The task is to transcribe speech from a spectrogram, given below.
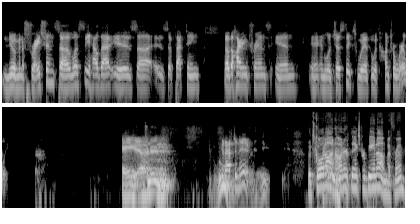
new administration. So let's see how that is uh, is affecting the hiring trends in in logistics with with Hunter Whirley. Hey, good afternoon. Good Ooh, afternoon. What's going on, Hunter? Thanks for being on, my friend.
